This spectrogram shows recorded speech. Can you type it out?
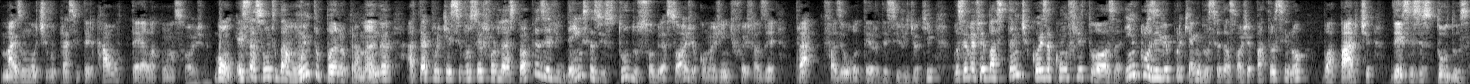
mais um motivo para se ter cautela com a soja. Bom, esse assunto dá muito pano para manga, até porque se você for ler as próprias evidências e estudos sobre a soja, como a gente foi fazer para fazer o roteiro desse vídeo aqui, você vai ver bastante coisa conflituosa, inclusive porque a indústria da soja patrocinou boa parte desses estudos.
